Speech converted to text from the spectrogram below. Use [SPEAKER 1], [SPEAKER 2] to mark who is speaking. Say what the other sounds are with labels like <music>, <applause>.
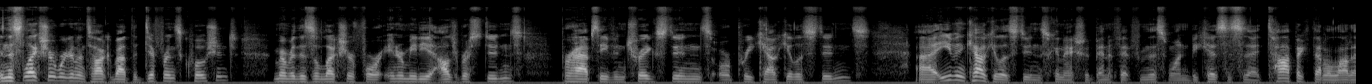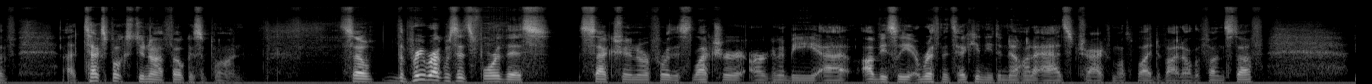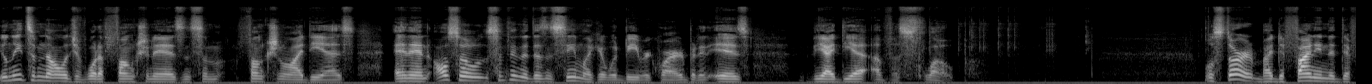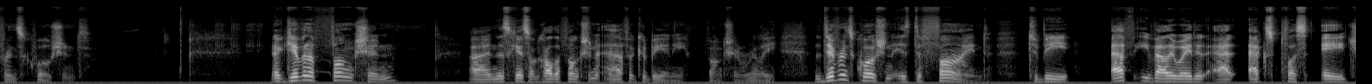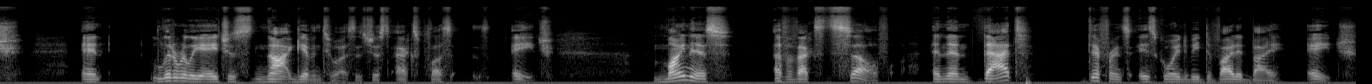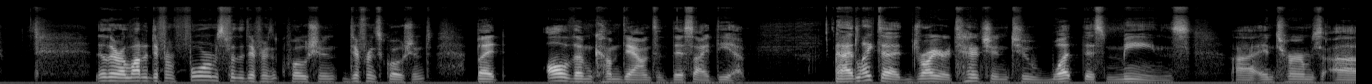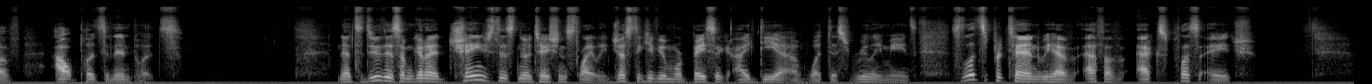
[SPEAKER 1] In this lecture, we're going to talk about the difference quotient. Remember, this is a lecture for intermediate algebra students, perhaps even trig students or pre-calculus students. Uh, even calculus students can actually benefit from this one because this is a topic that a lot of uh, textbooks do not focus upon. So the prerequisites for this section or for this lecture are going to be uh, obviously arithmetic. You need to know how to add, subtract, multiply, divide, all the fun stuff. You'll need some knowledge of what a function is and some functional ideas. And then also something that doesn't seem like it would be required, but it is the idea of a slope. We'll start by defining the difference quotient. Now given a function, uh, in this case I'll call the function f, it could be any function really, the difference quotient is defined to be f evaluated at x plus h and literally h is not given to us. It's just x plus h minus f of x itself. And then that difference is going to be divided by h. Now there are a lot of different forms for the difference quotient, difference quotient, but all of them come down to this idea. And I'd like to draw your attention to what this means uh, in terms of outputs and inputs. Now to do this, I'm going to change this notation slightly just to give you a more basic idea of what this really means. So let's pretend we have f of x plus h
